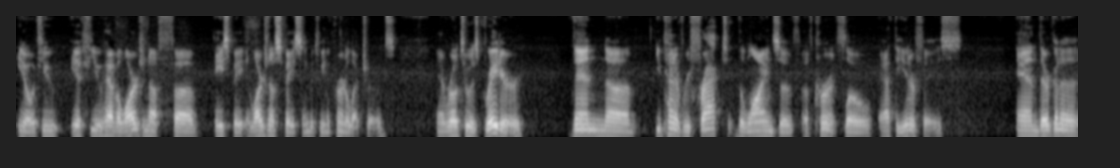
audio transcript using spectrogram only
you know, if you if you have a large enough uh, a space, large enough spacing between the current electrodes, and rho two is greater, then uh, you kind of refract the lines of of current flow at the interface, and they're gonna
